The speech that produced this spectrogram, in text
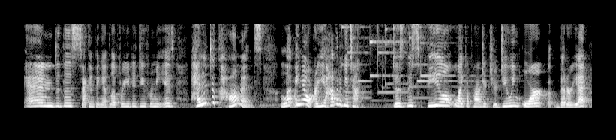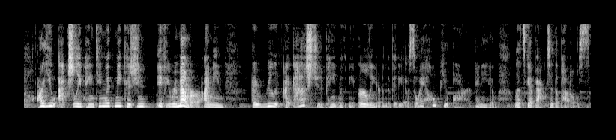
And the second thing I'd love for you to do for me is head into comments. Let me know, are you having a good time? Does this feel like a project you're doing? Or better yet, are you actually painting with me? Because you, if you remember, I mean, I really, I asked you to paint with me earlier in the video, so I hope you are. Anywho, let's get back to the puddles.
